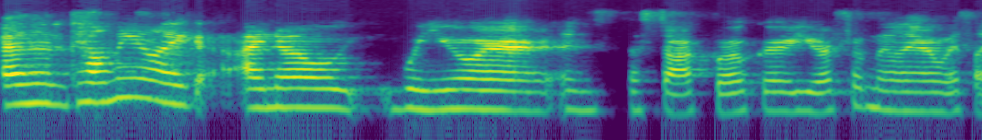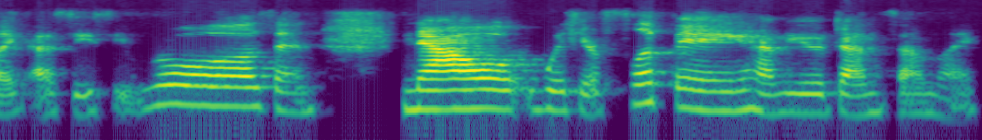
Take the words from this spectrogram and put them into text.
and then tell me, like, I know when you were a stockbroker, you're familiar with like SEC rules. And now with your flipping, have you done some like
